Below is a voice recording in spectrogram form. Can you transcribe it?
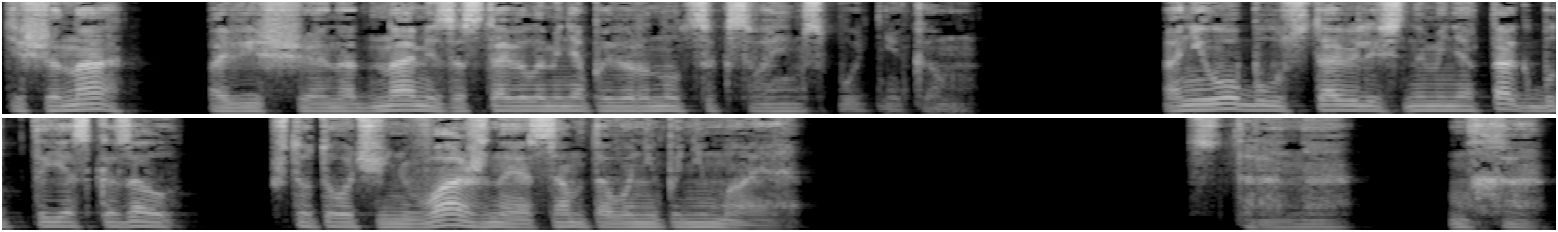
Тишина повисшая над нами, заставила меня повернуться к своим спутникам. Они оба уставились на меня так, будто я сказал что-то очень важное, сам того не понимая. «Страна мха»,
